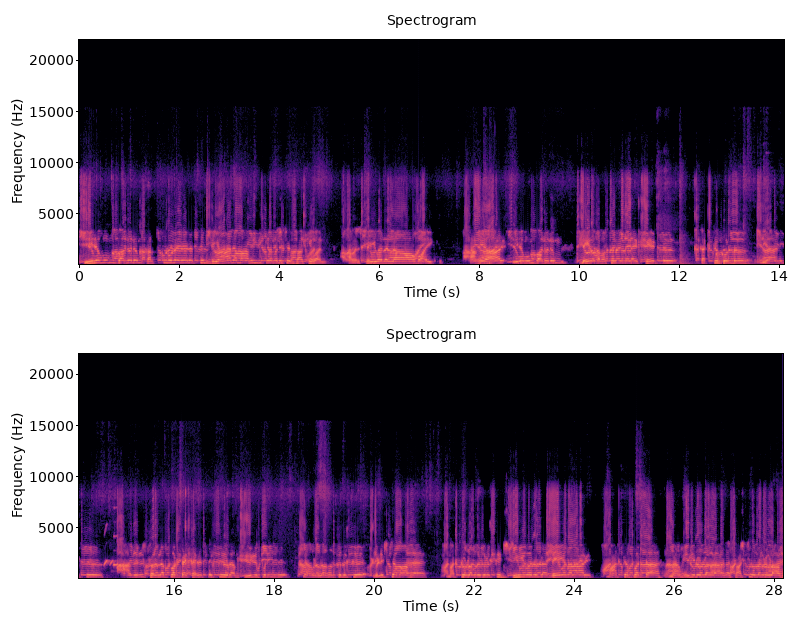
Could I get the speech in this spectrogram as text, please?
ഇരവും പകലും കർത്തരുടെ നേരത്തിൽ ധ്യാനമാകിയിരിക്കുന്ന മനുഷ്യൻ ഭാഗ്യവാൻ. അവൻ ചെയ്യുവതെല്ലാം വായിക്കും. ആകയാൽ ഇരവും പകലും ദൈവത വസനങ്ങളെ കേട്ട് கற்றுக்கொண்டு தியானித்து அதில் சொல்லப்பட்ட கருத்துக்கு நாம் கீழ்ப்படிந்து நாம் உலகத்திற்கு வெளிச்சமாக மற்றுள்ளவர்களுக்கு ஜீவனுள்ள தேவனால் மாற்றப்பட்ட நாம் உயிருள்ளவராக சாட்சி உள்ளவர்களாக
